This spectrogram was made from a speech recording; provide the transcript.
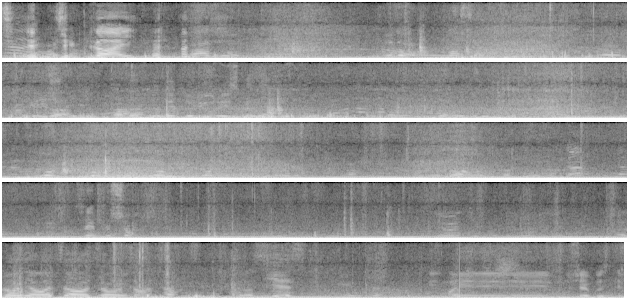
Ч- чекай. Треба сходити до Юри і сказати. Все, пішов. Льоня, оця, оця, оця, оця. Є. Ще швидше.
